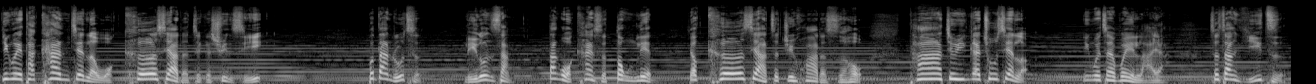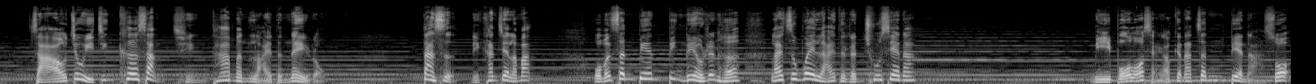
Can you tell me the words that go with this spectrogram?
因为他看见了我刻下的这个讯息。不但如此，理论上，当我开始动念要刻下这句话的时候，他就应该出现了，因为在未来啊。”这张椅子早就已经刻上请他们来的内容，但是你看见了吗？我们身边并没有任何来自未来的人出现啊！米博罗想要跟他争辩啊，说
